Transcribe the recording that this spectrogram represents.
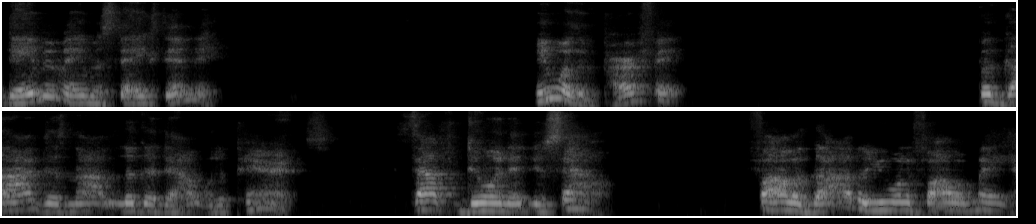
David made mistakes, didn't he? He wasn't perfect. But God does not look at outward appearance. Stop doing it yourself. Follow God or you want to follow man.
